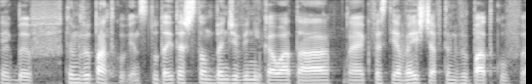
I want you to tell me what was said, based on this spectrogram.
Jakby w tym wypadku, więc tutaj też stąd będzie wynikała ta e, kwestia wejścia w tym wypadku w, e,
